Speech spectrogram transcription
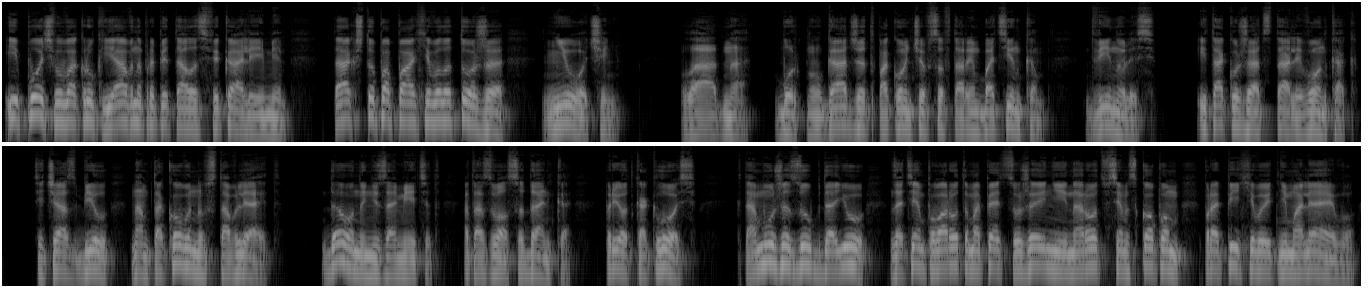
и почва вокруг явно пропиталась фекалиями, так что попахивало тоже не очень. Ладно, буркнул гаджет, покончив со вторым ботинком. Двинулись. И так уже отстали, вон как. Сейчас Билл нам такого навставляет. Да он и не заметит, отозвался Данька. Прет как лось. К тому же зуб даю, затем поворотом опять сужение, и народ всем скопом пропихивает Немоляеву.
